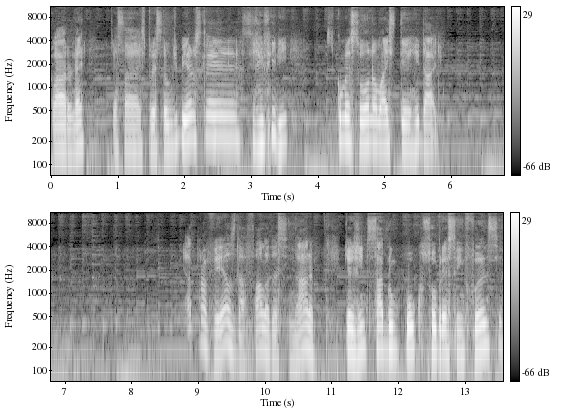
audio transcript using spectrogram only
Claro, né? Que essa expressão de berço quer se referir que começou na mais tenra idade. Através da fala da Sinara que a gente sabe um pouco sobre essa infância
